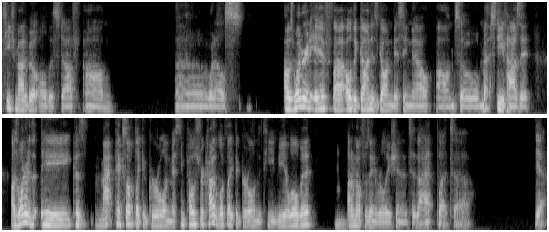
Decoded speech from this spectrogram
teach Matt about all this stuff. Um, uh, what else? I was wondering if uh, oh the gun has gone missing now. Um, so Steve has it. I was wondering if he because Matt picks up like a girl on missing poster, kind of looked like the girl in the TV a little bit. Mm. I don't know if there's any relation to that, but uh, yeah.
